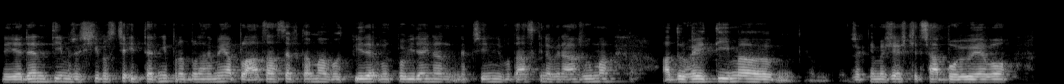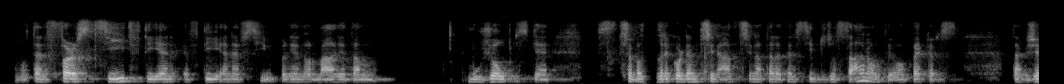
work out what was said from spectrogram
kdy jeden tým řeší prostě interní problémy a plácá se v tom a odpovídají, odpovídají na nepříjemné otázky novinářům a, a druhý tým, eh, řekněme, že ještě třeba bojuje o, o ten first seed v té v NFC úplně normálně tam můžou prostě třeba s rekordem 13-3 na tenhle ten seed dosáhnout, jo, Packers. Takže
